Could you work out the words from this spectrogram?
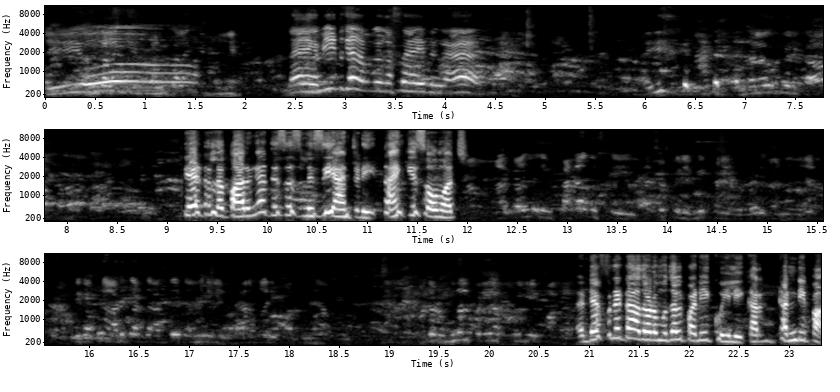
ஐயோ. நான் எங்க வீட்டுக்கே இருக்க கஷ்டம் ஆயிடுங்க தியேட்டர்ல பாருங்க this is Lissy Antony thank you so much டெஃபினட்டா அதோட முதல் படி குயிலி. கண்டிப்பா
